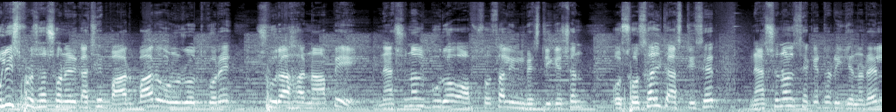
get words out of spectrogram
পুলিশ প্রশাসনের কাছে বারবার অনুরোধ করে সুরাহা না পেয়ে national bureau of social investigation ও সোশ্যাল জাস্টিসের national secretary general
